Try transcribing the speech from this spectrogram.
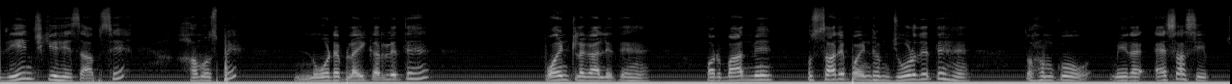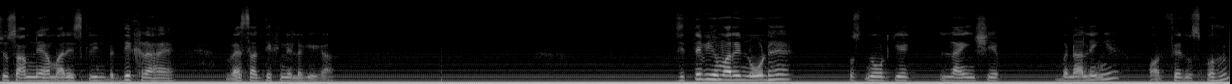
रेंज के हिसाब से हम उस पर नोड अप्लाई कर लेते हैं पॉइंट लगा लेते हैं, और बाद में उस सारे पॉइंट हम जोड़ देते हैं तो हमको मेरा ऐसा सेप जो सामने हमारे स्क्रीन पर दिख रहा है, वैसा दिखने लगेगा। जितने भी हमारे नोड हैं उस नोड की एक लाइन शेप बना लेंगे और फिर उसको हम,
